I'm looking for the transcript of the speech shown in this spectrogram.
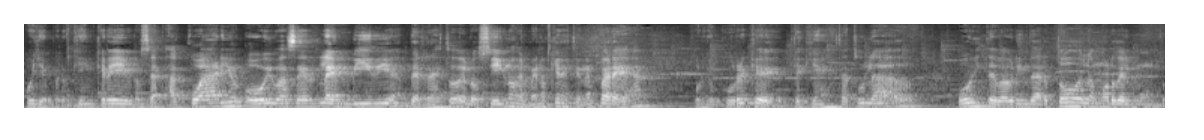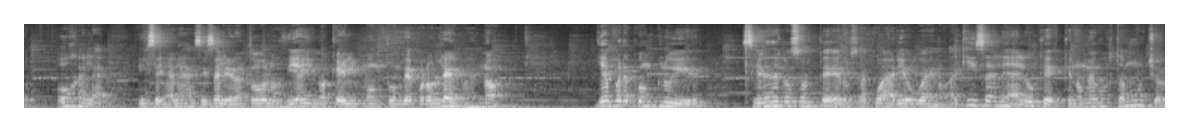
oye, pero qué increíble, o sea, Acuario hoy va a ser la envidia del resto de los signos, al menos quienes tienen pareja, porque ocurre que, que quien está a tu lado hoy te va a brindar todo el amor del mundo. Ojalá y señales así salieran todos los días y no aquel montón de problemas, ¿no? Ya para concluir, si eres de los solteros, Acuario, bueno, aquí sale algo que, que no me gusta mucho.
